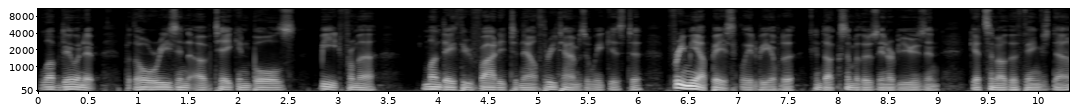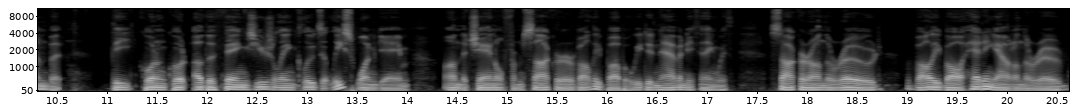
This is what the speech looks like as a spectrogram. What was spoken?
love doing it. But the whole reason of taking Bulls Beat from a Monday through Friday to now three times a week is to free me up basically to be able to conduct some of those interviews and get some other things done. But the quote unquote other things usually includes at least one game on the channel from soccer or volleyball, but we didn't have anything with soccer on the road, volleyball heading out on the road.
